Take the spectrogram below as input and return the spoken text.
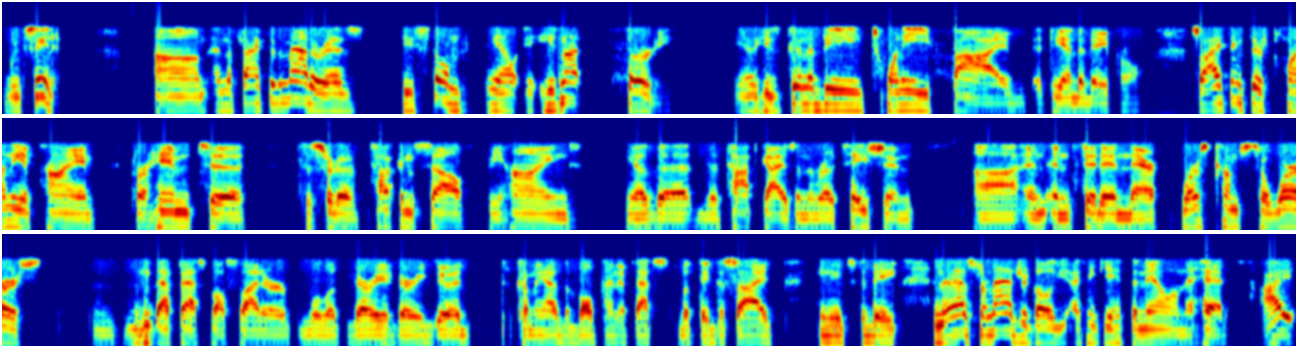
We've seen it. Um, and the fact of the matter is, he's still, you know, he's not 30. You know, he's going to be 25 at the end of April. So I think there's plenty of time for him to to sort of tuck himself behind you know the the top guys in the rotation uh, and and fit in there. Worst comes to worst, that fastball slider will look very, very good coming out of the bullpen if that's what they decide he needs to be. And then as for Madrigal, I think you hit the nail on the head. I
